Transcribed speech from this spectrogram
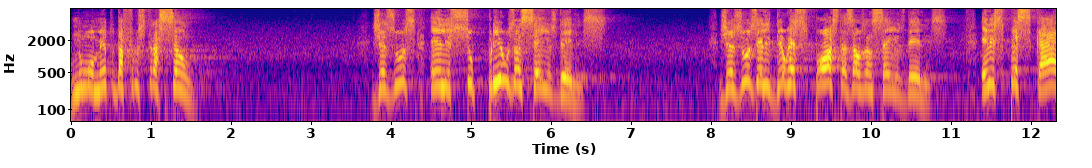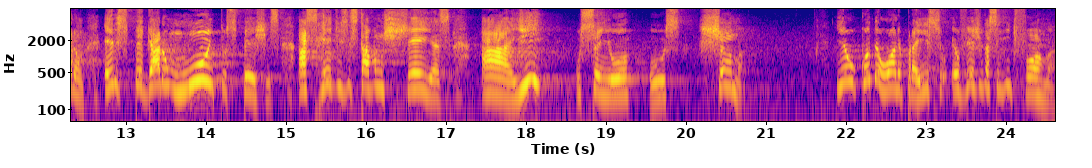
no momento da frustração. Jesus, ele supriu os anseios deles. Jesus ele deu respostas aos anseios deles. Eles pescaram, eles pegaram muitos peixes, as redes estavam cheias. Aí o Senhor os chama. E eu, quando eu olho para isso, eu vejo da seguinte forma:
